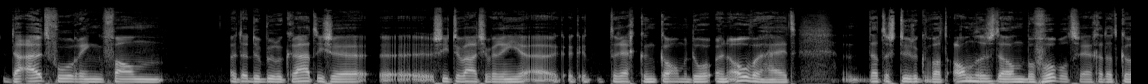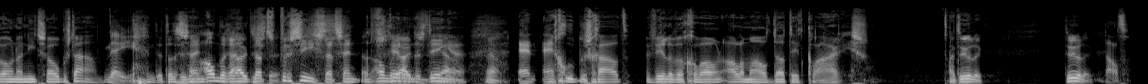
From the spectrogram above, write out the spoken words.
de uitvoering van de, de bureaucratische uh, situatie waarin je uh, terecht kunt komen door een overheid. Dat is natuurlijk wat anders dan bijvoorbeeld zeggen dat corona niet zou bestaan. Nee, dat, dat is een andere uiterste. Dat, precies, dat zijn dat verschillende dingen. Ja, ja. En, en goed beschouwd willen we gewoon allemaal dat dit klaar is. Natuurlijk. Tuurlijk. Dat.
